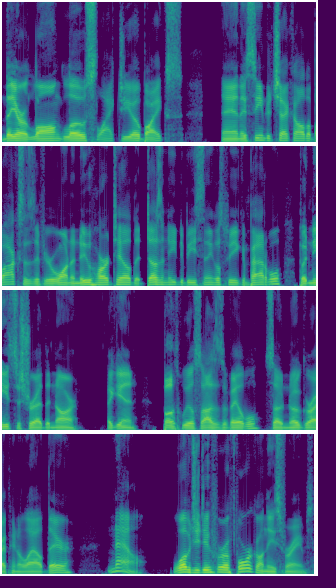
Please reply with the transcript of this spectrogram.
They are long, low, slack geo bikes, and they seem to check all the boxes if you want a new hardtail that doesn't need to be single speed compatible but needs to shred the gnar. Again, both wheel sizes available, so no griping allowed there. Now, what would you do for a fork on these frames?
